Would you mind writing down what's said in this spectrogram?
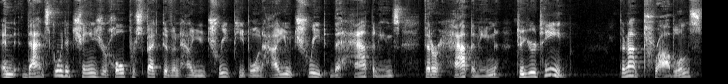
And that's going to change your whole perspective on how you treat people and how you treat the happenings that are happening to your team. They're not problems.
